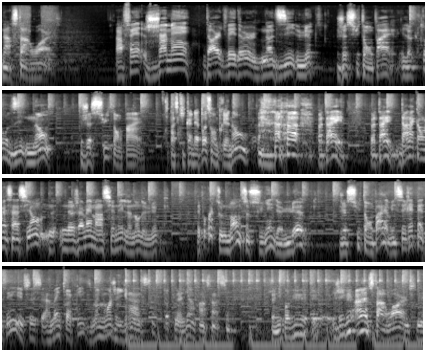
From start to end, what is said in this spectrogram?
dans Star Wars. En fait, jamais Darth Vader n'a dit Luke, je suis ton père. Il a plutôt dit non, je suis ton père. C'est parce qu'il connaît pas son prénom. peut-être, peut-être. Dans la conversation, n'a jamais mentionné le nom de Luke. C'est pourquoi tout le monde se souvient de Luke. Je suis ton père, mais c'est répété, c'est à maintes reprises. Même moi, j'ai grandi toute ma vie en pensant ça. Je n'ai pas vu. euh, j'ai vu un Star Wars, mais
